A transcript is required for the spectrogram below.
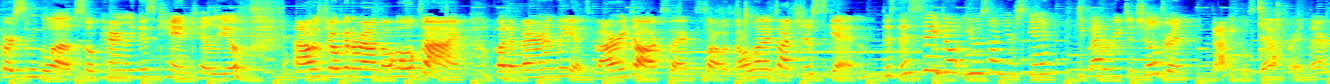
for some gloves. So apparently this can kill you. I was joking around the whole time, but apparently it's very toxic, so don't let it touch your skin. Does this say don't use on your skin? Keep out of reach of children. That equals death right there.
